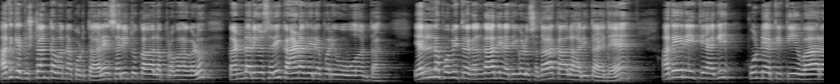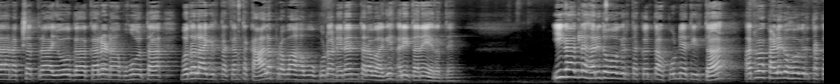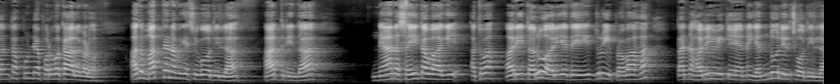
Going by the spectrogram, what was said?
ಅದಕ್ಕೆ ದೃಷ್ಟಾಂತವನ್ನು ಕೊಡ್ತಾರೆ. ಸರಿತು ಕಾಲ ಪ್ರವಾಹಗಳು ಕಂಡರಿಯೂ ಸರಿ ಕಾಣದಿರೆ ಪರಿವುವು ಅಂತ. ಎಲ್ಲ ಪವಿತ್ರ ಗಂಗಾದಿ ನದಿಗಳು ಸದಾಕಾಲ ಹರಿತಾ ಇದೆ. ಅದೇ ರೀತಿಯಾಗಿ ಪುಣ್ಯತಿಥಿ, ವಾರ, ನಕ್ಷತ್ರ, ಯೋಗ, ಕರ್ಣ, ಮುಹೂರ್ತ ಮೊದಲಾಗಿರ್ತಕ್ಕಂಥ ಕಾಲ ಪ್ರವಾಹವು ಕೂಡ ನಿರಂತರವಾಗಿ ಹರಿತಾನೇ ಇರುತ್ತೆ. ಈಗಾಗಲೇ ಹರಿದು ಹೋಗಿರ್ತಕ್ಕಂಥ ಪುಣ್ಯತೀರ್ಥ ಅಥವಾ ಕಳೆದು ಹೋಗಿರ್ತಕ್ಕಂಥ ಪುಣ್ಯ ಪರ್ವಕಾಲಗಳು, ಅದು ಮತ್ತೆ ನಮಗೆ ಸಿಗೋದಿಲ್ಲ. ಆದ್ದರಿಂದ ಜ್ಞಾನ ಸಹಿತವಾಗಿ ಅಥವಾ ಅರಿತರೂ ಅರಿಯದೇ ಇದ್ದರೂ ಈ ಪ್ರವಾಹ ತನ್ನ ಹರಿಯುವಿಕೆಯನ್ನು ಎಂದೂ ನಿಲ್ಲಿಸೋದಿಲ್ಲ.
